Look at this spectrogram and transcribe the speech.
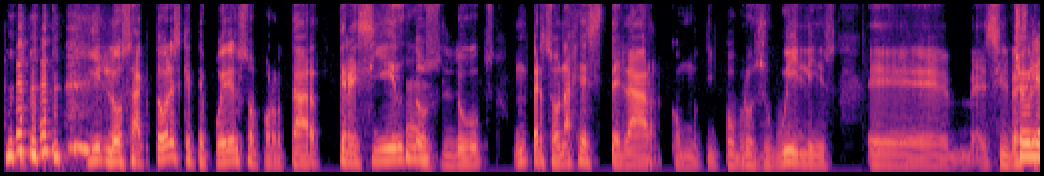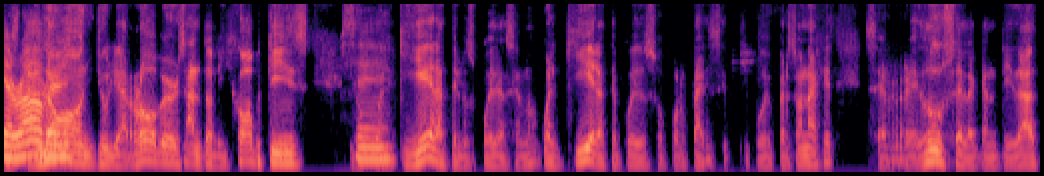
y los actores que te pueden soportar 300 loops, un personaje estelar como tipo Bruce Willis, eh, Sylvester Julia Stallone, Julia Roberts, Anthony Hopkins, cualquiera te los puede hacer, ¿no? Cualquiera te puede soportar ese tipo de personajes. Se reduce la cantidad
